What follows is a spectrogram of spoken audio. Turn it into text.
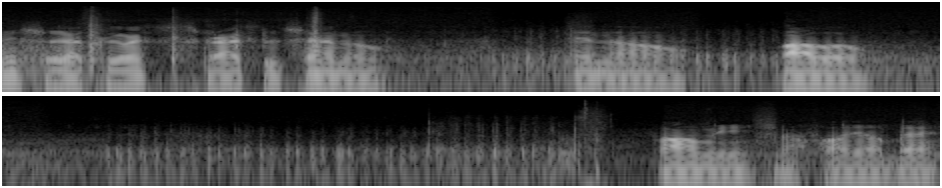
make sure y'all click like, subscribe to the channel, and uh, follow. Follow me, and I'll follow y'all back.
